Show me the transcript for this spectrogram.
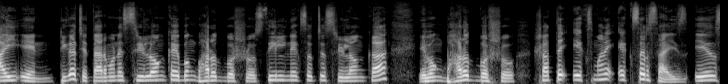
আই এন, ঠিক আছে? তার মানে শ্রীলঙ্কা এবং ভারতবর্ষ। সিল নেক্স হচ্ছে শ্রীলঙ্কা এবং ভারতবর্ষ। সাথে এক্স মানে এক্সারসাইজ এস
